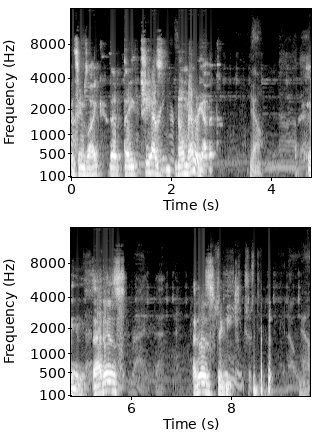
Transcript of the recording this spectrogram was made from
it seems like that they she has no memory of it. Yeah. I mean, that is right. That, that is she creepy. you know, Yeah.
